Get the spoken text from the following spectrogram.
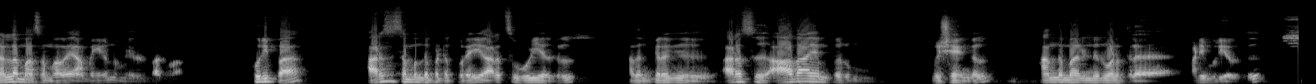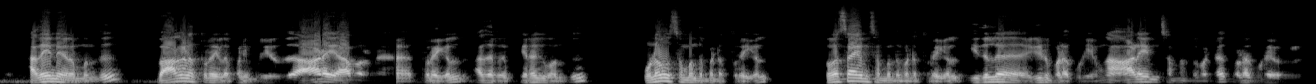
நல்ல மாசமாவே அமையும் நம்ம எதிர்பார்க்கலாம். குறிப்பா அரசு சம்பந்தப்பட்ட துறை அரசு ஊழியர்கள் அதன் பிறகு அரசு ஆதாயம் பெறும் விஷயங்கள் அந்த மாதிரி நிறுவனத்துல பணிபுரியறது. அதே நேரம் வந்து வாகனத்துறையில பணிபுரிகிறது ஆடை ஆபரண துறைகள் அதற்கு பிறகு வந்து உணவு சம்பந்தப்பட்ட துறைகள் விவசாயம் சம்பந்தப்பட்ட துறைகள் இதுல ஈடுபடக்கூடியவங்க ஆலயம் சம்பந்தப்பட்ட தொடர்புடையவர்கள்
